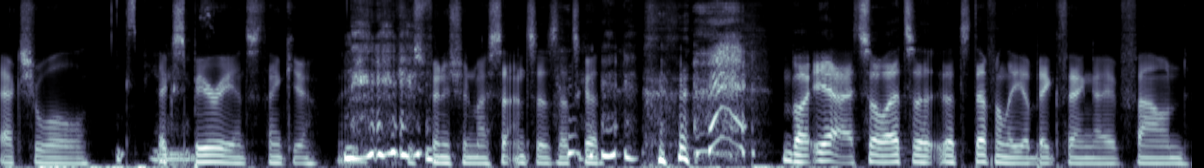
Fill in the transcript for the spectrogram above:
actual Experience. experience. Thank you. She's finishing my sentences. That's good. but yeah, so that's a that's definitely a big thing I've found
